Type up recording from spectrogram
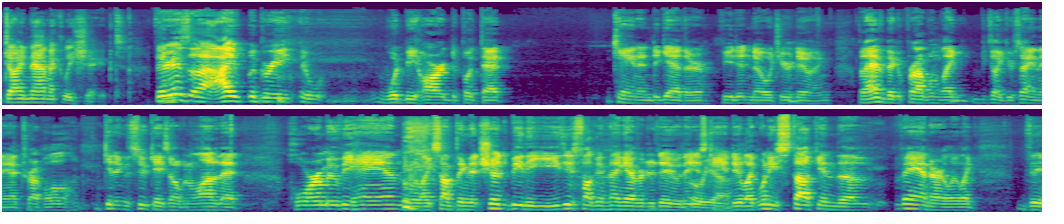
dynamically shaped. There is, uh, I agree, it w- would be hard to put that cannon together if you didn't know what you were doing. But I have a bigger problem, like like you're saying, they had trouble getting the suitcase open. A lot of that horror movie hand, or like something that should be the easiest fucking thing ever to do, they Oh, just yeah. can't do. Like when he's stuck in the van earlier, like. The,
